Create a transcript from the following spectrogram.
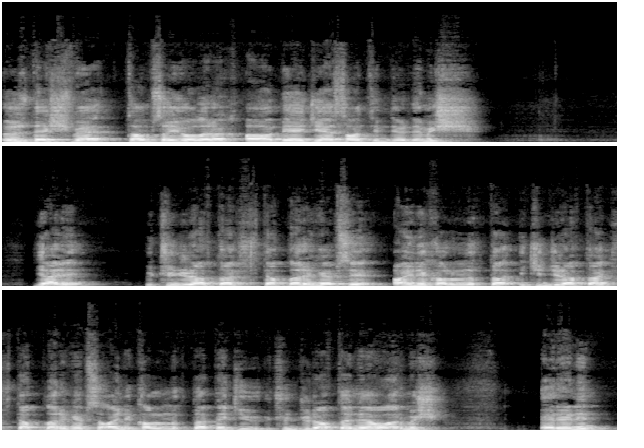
özdeş ve tam sayı olarak ABC santimdir demiş. Yani üçüncü raftaki kitapların hepsi aynı kalınlıkta, ikinci raftaki kitapların hepsi aynı kalınlıkta. Peki üçüncü rafta ne varmış? Eren'in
